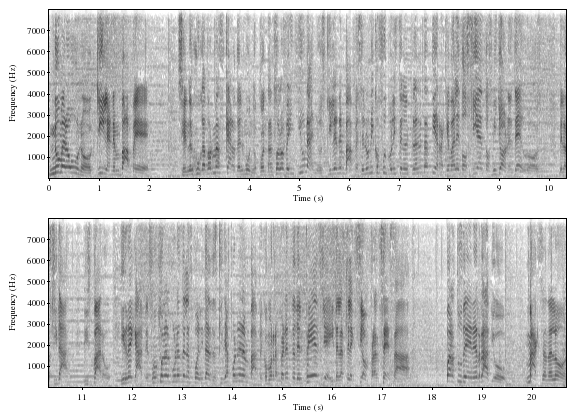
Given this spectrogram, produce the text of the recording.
Número 1, Kylian Mbappe. Siendo el jugador más caro del mundo con tan solo 21 años, Kylian Mbappé es el único futbolista en el planeta Tierra que vale 200 millones de euros. Velocidad, disparo y regate son solo algunas de las cualidades que ya ponen a Mbappé como referente del PSG y de la selección francesa. Para tu DN Radio, Max Andalón.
